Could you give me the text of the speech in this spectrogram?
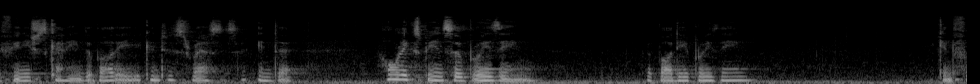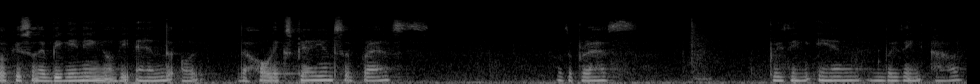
you finish scanning the body, you can just rest in the whole experience of breathing, the body breathing. You can focus on the beginning or the end or the whole experience of breath, of the breath, breathing in and breathing out.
